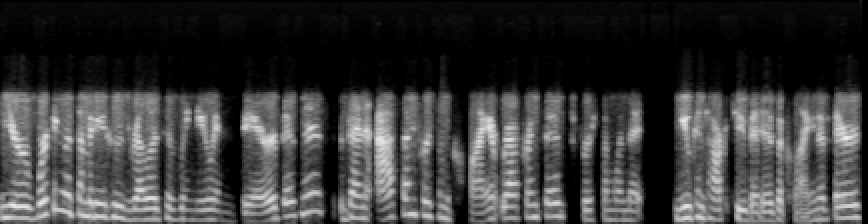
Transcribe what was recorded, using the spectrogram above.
you're working with somebody who's relatively new in their business, then ask them for some client references for someone that you can talk to that is a client of theirs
